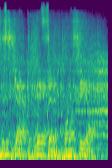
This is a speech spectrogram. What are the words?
discatfm.ca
